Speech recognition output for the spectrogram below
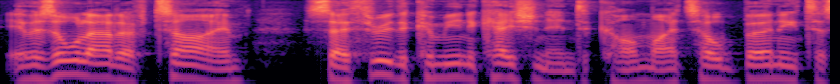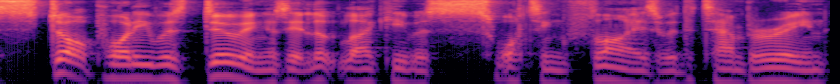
It was all out of time, so through the communication intercom, I told Bernie to stop what he was doing as it looked like he was swatting flies with the tambourine.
